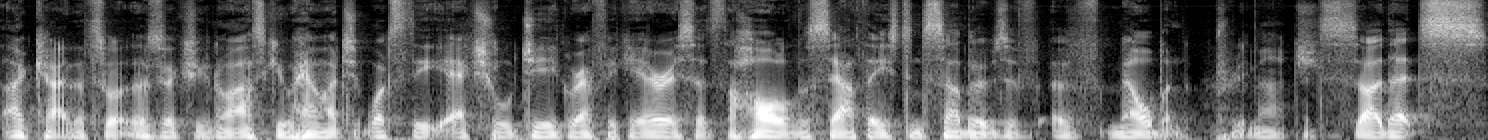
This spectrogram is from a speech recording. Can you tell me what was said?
Okay. That's what I was actually going to ask you. How much? What's the actual geographic area? So it's the whole of the southeastern suburbs of, of Melbourne. Pretty much. So that's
